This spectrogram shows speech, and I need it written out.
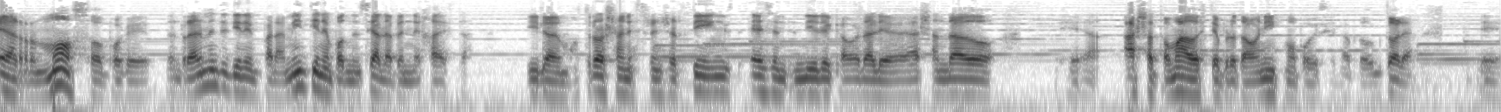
hermoso, porque realmente tiene, para mí tiene potencial la pendeja esta. Y lo demostró ya en Stranger Things, es entendible que ahora le hayan dado, eh, haya tomado este protagonismo, porque es la productora. Eh,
